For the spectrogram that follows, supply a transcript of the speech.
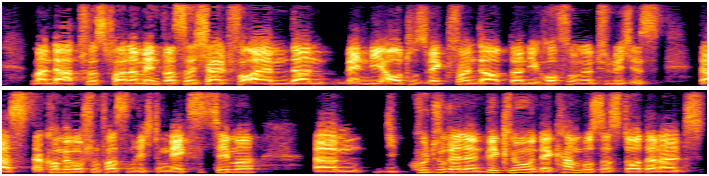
Mandat fürs Parlament, was sich halt vor allem dann, wenn die Autos wegfallen, da dann die Hoffnung natürlich ist, dass, da kommen wir aber schon fast in Richtung nächstes Thema, ähm, die kulturelle Entwicklung und der Campus, dass dort dann halt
